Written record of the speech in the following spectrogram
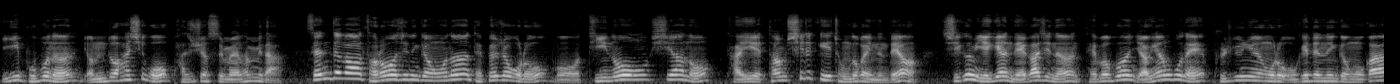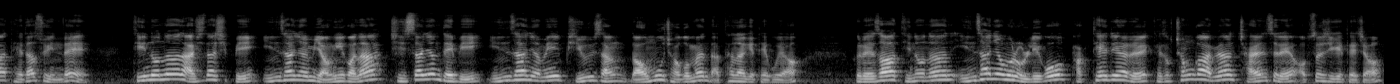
이 부분은 염두하시고 봐주셨으면 합니다. sand가 더러워지는 경우는 대표적으로 뭐 dino, cyano, diatom, 실이끼 정도가 있는데요. 지금 얘기한 네 가지는 대부분 영양분의 불균형으로 오게 되는 경우가 대다수인데 dino는 아시다시피 인산염이 0이거나 질산염 대비 인산염이 비율상 너무 적으면 나타나게 되고요. 그래서 디노는 인산염을 올리고 박테리아를 계속 첨가하면 자연스레 없어지게 되죠.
